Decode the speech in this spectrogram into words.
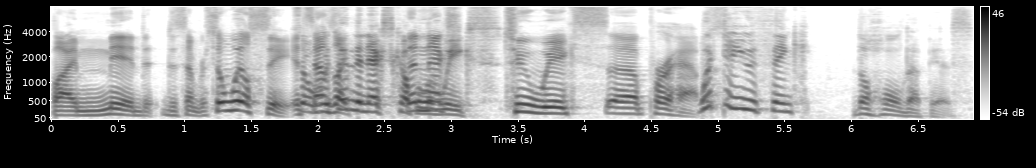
by mid December. So we'll see. It so sounds within like the next couple the next of weeks. Two weeks, uh, perhaps. What do you think the holdup is?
